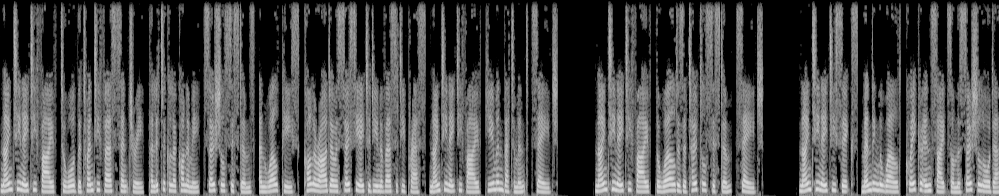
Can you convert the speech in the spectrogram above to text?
1985, Toward the 21st Century, Political Economy, Social Systems, and World Peace, Colorado Associated University Press, 1985, Human Betterment, Sage. 1985, The World as a Total System, Sage. 1986, Mending the World, Quaker Insights on the Social Order,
